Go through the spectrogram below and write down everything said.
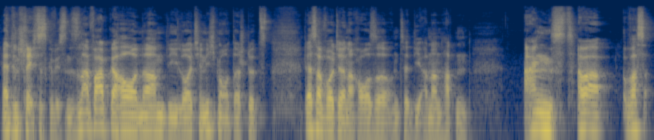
er hat ein schlechtes Gewissen. Die sind einfach abgehauen, haben die Leute nicht mehr unterstützt. Deshalb wollte er nach Hause und die anderen hatten Angst. Aber was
